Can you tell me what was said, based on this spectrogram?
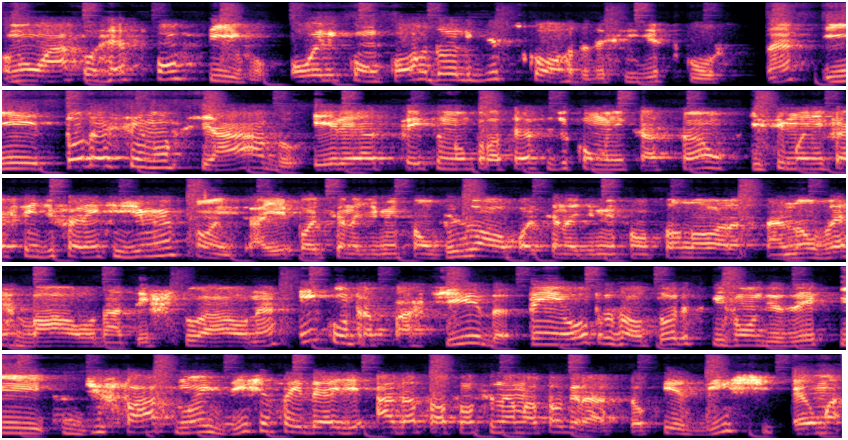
num ato responsivo, ou ele concorda ou ele discorda desses discursos, né? E todo esse enunciado, ele é feito num processo de comunicação que se manifesta em diferentes dimensões. Aí pode ser na dimensão visual, pode ser na dimensão sonora, na não verbal, na textual, né? Em contrapartida, tem outros autores que vão dizer que, de fato, não existe essa ideia de adaptação cinematográfica. O que existe é uma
